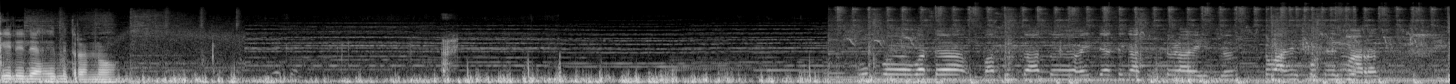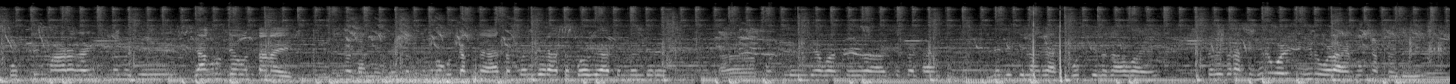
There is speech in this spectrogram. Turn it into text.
काठीतून आहे मित्रांनो. खूप वर्षापासूनचं असं ऐतिहासिक असं स्थळ आहे इथलं. आहे कोटलिंग महाराज. कोटलिंग महाराज आहे इथलं म्हणजे जागृत देवस्थान आहे. तुम्ही बघू शकता. आता मंदिर असं भव्य असं मंदिर आहे. अं, देवाचं चिकलठाण नदी किनारे असं वस्तीचं गाव आहे. सगळीकडे असं हिरवळीची हिरवळ आहे बघू शकता तुम्ही.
